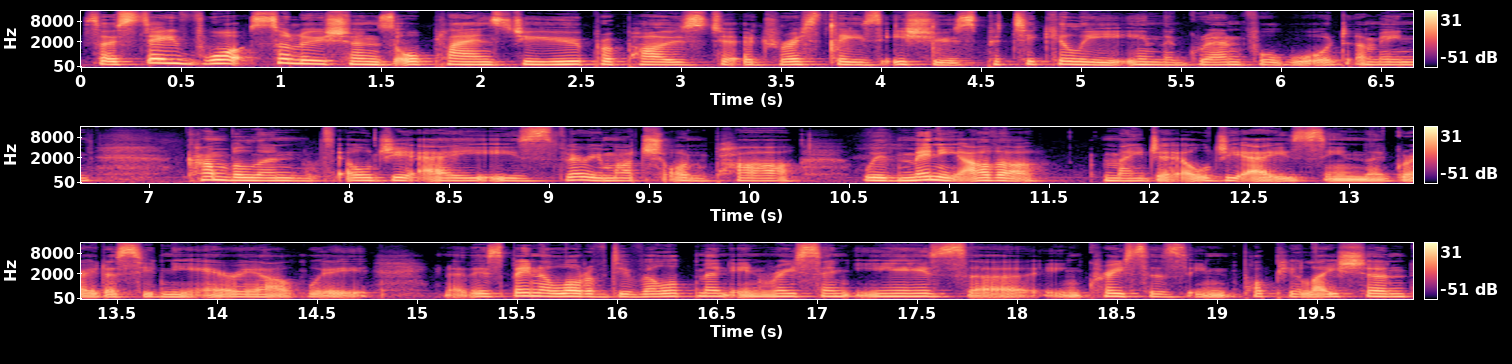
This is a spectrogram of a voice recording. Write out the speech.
So, Steve, what solutions or plans do you propose to address these issues, particularly in the Granville ward? I mean, Cumberland LGA is very much on par with many other major LGAs in the Greater Sydney area, where you know there's been a lot of development in recent years, uh, increases in population.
